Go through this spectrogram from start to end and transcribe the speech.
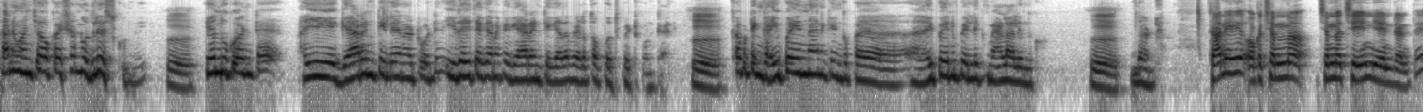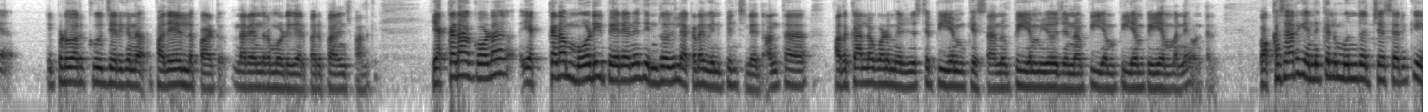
కానీ మంచి అవకాశాన్ని వదిలేసుకుంది. ఎందుకు అంటే అవి గ్యారంటీ లేనటువంటిది. ఇదైతే కనుక గ్యారంటీ కదా వీళ్ళతో పొత్తు పెట్టుకుంటే అని. కాబట్టి ఇంక అయిపోయిన దానికి ఇంకా అయిపోయిన పెళ్ళికి మేళాలు ఎందుకు? దాంట్లో. కానీ ఒక చిన్న చిన్న చేంజ్ ఏంటంటే ఇప్పటి వరకు జరిగిన పదేళ్ళ పాటు నరేంద్ర మోడీ గారు పరిపాలించిన వాళ్ళకి ఎక్కడా కూడా ఎక్కడ మోడీ పేరు అనేది ఇన్ని రోజులు ఎక్కడా వినిపించలేదు. అంత పథకాల్లో కూడా మీరు చూస్తే PM Kisan PM Yojana PM PM PM అనే ఉంటుంది. ఒక్కసారికి ఎన్నికల ముందు వచ్చేసరికి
